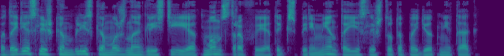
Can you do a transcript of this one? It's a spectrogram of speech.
Подойдя слишком близко, можно огрести и от монстров, и от эксперимента, если что-то пойдет не так.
